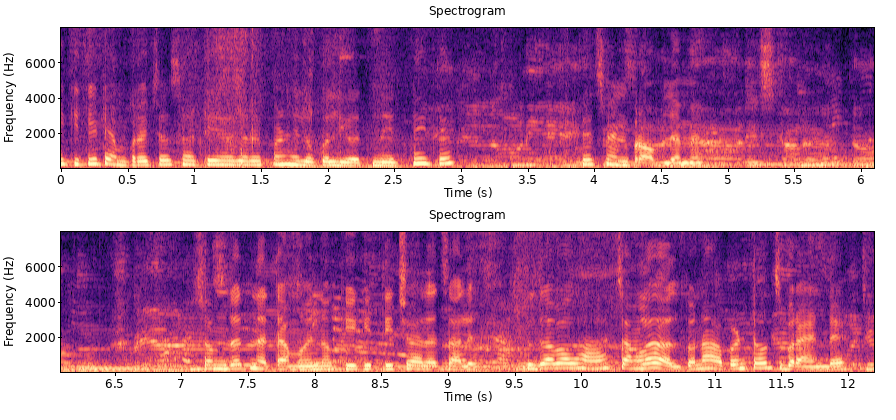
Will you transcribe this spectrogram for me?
आणि किती टेम्परेचरसाठी वगैरे पण हे लोक लिहत नाहीत नाही ते. तेच मेन प्रॉब्लेम आहे. समजत नाही त्यामुळे नक्की कितीच्या ह्याला चालेल. तुझा बघ हा चांगला चालतो ना आपण तोच ब्रँड आहे.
